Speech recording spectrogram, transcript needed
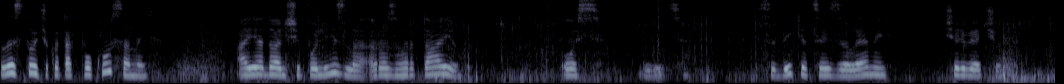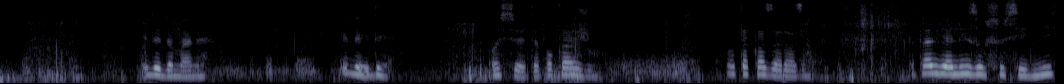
Листочок отак покусаний, а я далі полізла, розгортаю. Ось, дивіться, сидить оцей зелений черв'ячок. Іди до мене. Іди, іди. Ось тебе покажу. Отака зараза. Тепер я лізу в сусідній.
